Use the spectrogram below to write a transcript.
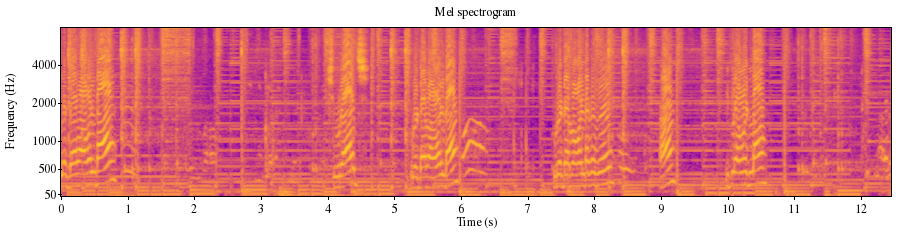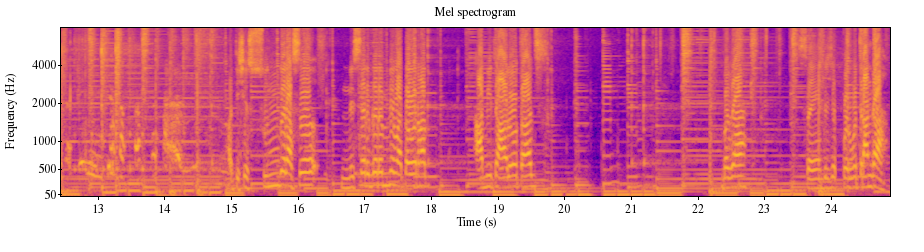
तुला डॅम आवडला? शिवराज तुला डॅम आवडला? तुला डॅम आवडला का ग? हा? किती आवडला? अतिशय सुंदर असं निसर्गरम्य वातावरणात आम्ही इथं आलो आहोत आज. बघा सह्याद्रीच्या पर्वतरांगा.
